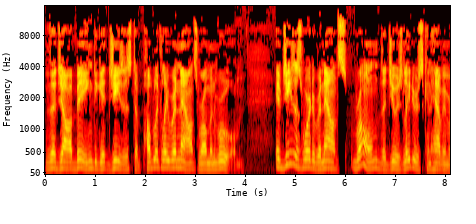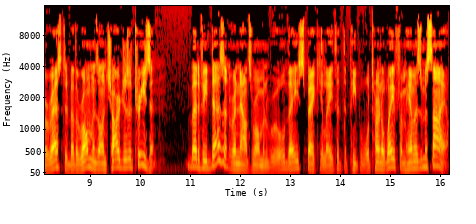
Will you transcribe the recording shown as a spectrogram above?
The job being to get Jesus to publicly renounce Roman rule. If Jesus were to renounce Rome, the Jewish leaders can have him arrested by the Romans on charges of treason. But if he doesn't renounce Roman rule, they speculate that the people will turn away from him as Messiah.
